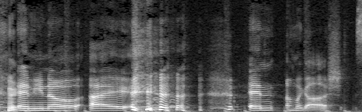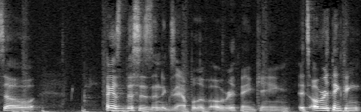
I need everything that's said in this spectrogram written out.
and you know, I and oh my gosh. So I guess this is an example of overthinking. It's overthinking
